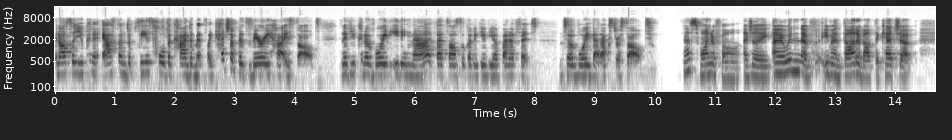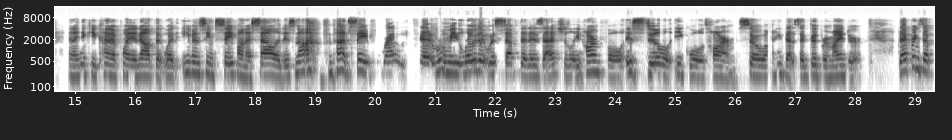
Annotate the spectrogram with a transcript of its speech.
And also, you can ask them to please hold the condiments. Like ketchup is very high salt. And if you can avoid eating that, that's also going to give you a benefit to avoid that extra salt. That's wonderful. Actually, I wouldn't have even thought about the ketchup. And I think you kind of pointed out that what even seems safe on a salad is not not safe. Right. That when we load it with stuff that is actually harmful, is still equals harm. So I think that's a good reminder. That brings up,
